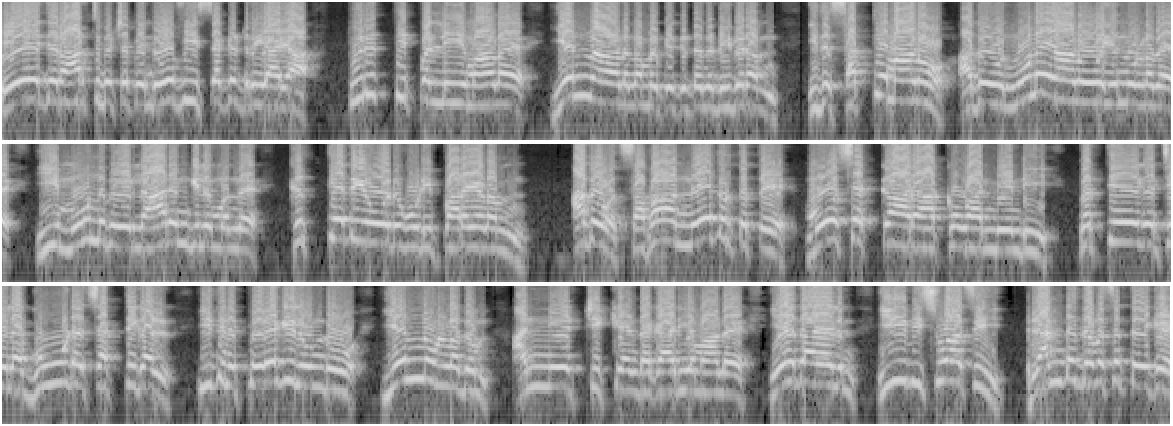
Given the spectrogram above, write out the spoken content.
മേജർ ആർച്ച് ബിഷപ്പിന്റെ ഓഫീസ് സെക്രട്ടറിയായ തുരുത്തിപ്പള്ളിയുമാണ് എന്നാണ് നമ്മൾക്ക് കിട്ടുന്ന വിവരം. ഇത് സത്യമാണോ? അതോ നുണയാണോ എന്നുള്ളത് ഈ മൂന്ന് പേരിൽ ആരെങ്കിലും വന്ന് കൃത്യതയോടുകൂടി പറയണം. അതോ സഭാ നേതൃത്വത്തെ മോശക്കാരാക്കുവാൻ വേണ്ടി പ്രത്യേക ചില ഗൂഢശക്തികൾ ഇതിന് പിറകിലുണ്ടോ എന്നുള്ളതും അന്വേഷിക്കേണ്ട കാര്യമാണ്. ഏതായാലും ഈ വിശ്വാസി രണ്ട് ദിവസത്തേക്ക്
